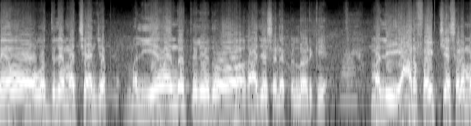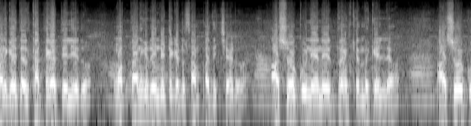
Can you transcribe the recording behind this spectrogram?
మేము వద్దులే మచ్చే అని చెప్పాం. మళ్ళీ ఏమైందో తెలియదు రాజేష్ అనే పిల్లోడికి. మళ్ళీ యాడ ఫైట్ చేశాడో మనకైతే అది కరెక్ట్గా తెలియదు. మొత్తానికి రెండు టికెట్లు సంపాదించాడు. అశోక్ నేను ఇద్దరం కిందకి వెళ్ళాం అశోక్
